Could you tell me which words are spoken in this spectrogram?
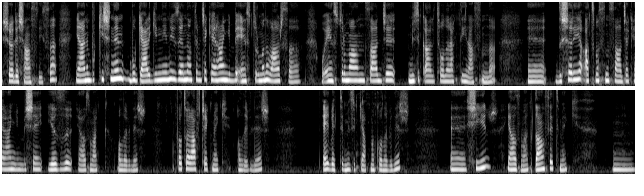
şöyle şanslıysa yani bu kişinin bu gerginliğini üzerine atabilecek herhangi bir enstrümanı varsa bu enstrüman sadece müzik aleti olarak değil aslında ee, dışarıya atmasını sağlayacak herhangi bir şey yazı yazmak olabilir fotoğraf çekmek olabilir elbette müzik yapmak olabilir ee, şiir yazmak dans etmek hmm,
